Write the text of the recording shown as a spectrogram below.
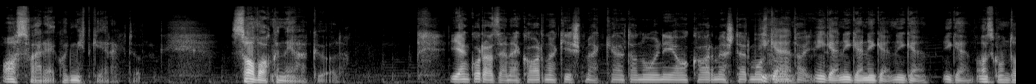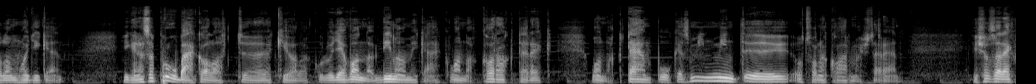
azt várják, hogy mit kérek tőle. Szavak nélkül. Ilyenkor a zenekarnak is meg kell tanulnia a karmester mozdulatait? Igen, igen, igen, igen, igen. Azt gondolom, hogy igen. Igen, ez a próbák alatt kialakul. Ugye vannak dinamikák, vannak karakterek, vannak tempók, ez mind-mind ott van a karmesteren. És az a leg,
